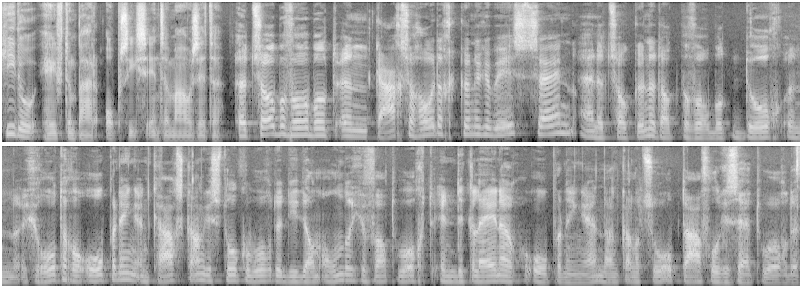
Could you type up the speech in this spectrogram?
Guido heeft een paar opties in zijn mouw zitten. Het zou bijvoorbeeld een kaarsenhouder kunnen geweest zijn. En het zou kunnen dat bijvoorbeeld door een grotere opening een kaars kan gestoken worden die dan ondergevat wordt in de kleinere opening. En dan kan het zo op tafel gezet worden.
